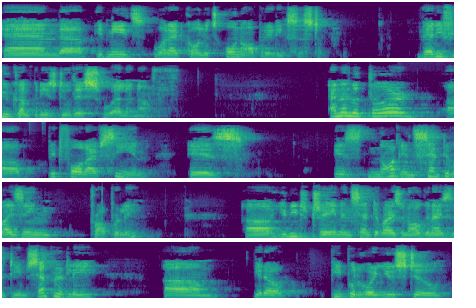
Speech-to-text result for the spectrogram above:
and uh, it needs what I'd call its own operating system. Very few companies do this well enough. And then the third uh, pitfall I've seen is is not incentivizing properly. Uh, you need to train, incentivize, and organize the team separately. Um, you know, people who are used to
